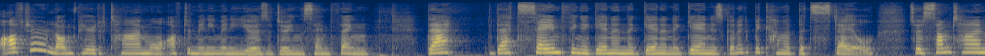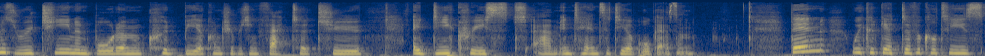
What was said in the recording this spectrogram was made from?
after a long period of time or after many, many years of doing the same thing, that that same thing again and again and again is going to become a bit stale. So sometimes routine and boredom could be a contributing factor to a decreased um, intensity of orgasm. Then we could get difficulties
